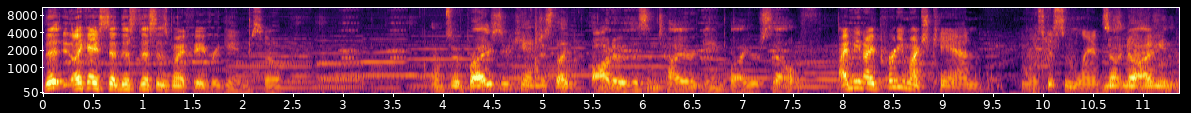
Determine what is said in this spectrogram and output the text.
th like I said, this this is my favorite game, so... I'm surprised you can't just like auto this entire game by yourself. I mean, I pretty much can. Let's get some lances. No, no, I mean,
